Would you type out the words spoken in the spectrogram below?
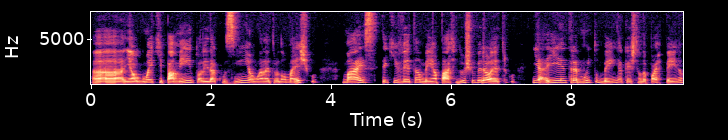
uh, em algum equipamento ali da cozinha, algum eletrodoméstico, mas tem que ver também a parte do chuveiro elétrico, e aí entra muito bem a questão da Power Panel,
